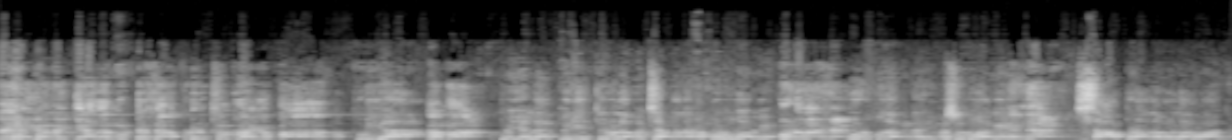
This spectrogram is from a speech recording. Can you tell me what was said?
வேக வைக்காத முட்டை சாப்பிடுன்னு சொல்றாங்கப்பா. அப்படியா? ஆமா. இப்ப எல்லாம் பெரிய திருவிழா வச்சு அன்னதானம் போடுவாங்க. போடுவாங்க. போடும்போது அங்க என்ன தெரியுமா சொல்லுவாங்க? என்ன? சாப்பிடாதவெல்லாம் வாங்க.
